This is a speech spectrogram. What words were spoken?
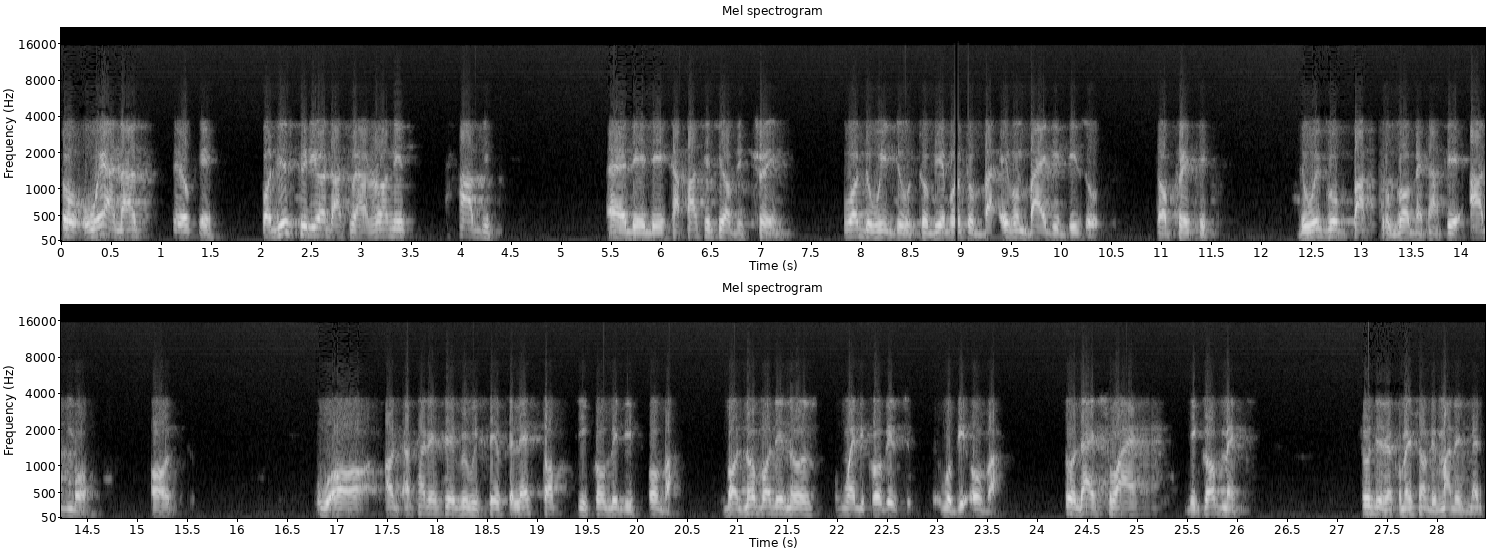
So we are now say, okay, for this period that we are running, have the, uh, the, the capacity of the train. What do we do to be able to buy, even buy the diesel to operate it? Do we go back to government and say add more, or or alternatively we say okay, let's stop the COVID is over but nobody knows when the COVID will be over. So that's why the government, through the recommendation of the management,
